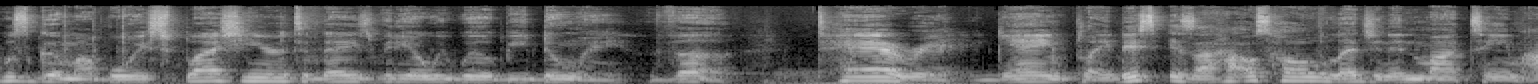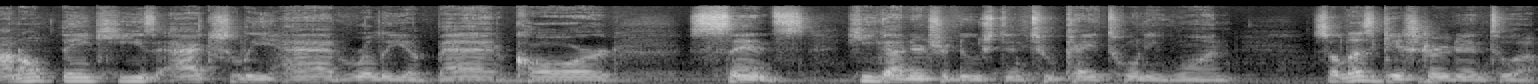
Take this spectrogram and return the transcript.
What's good, my boy? Splash here. In today's video, we will be doing the Terry gameplay. This is a household legend in my team. I don't think he's actually had really a bad card since he got introduced in 2K21. So let's get straight into it.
